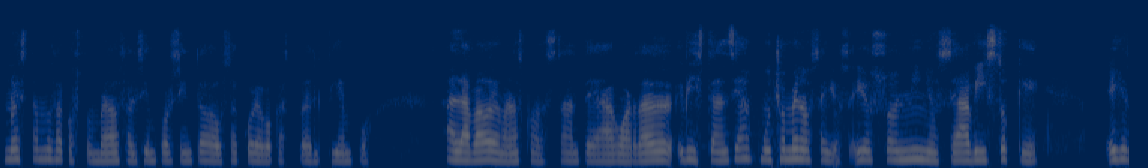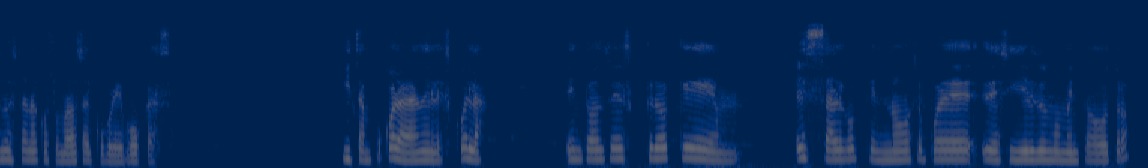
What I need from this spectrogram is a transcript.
no estamos acostumbrados al 100% a usar cubrebocas todo el tiempo, al lavado de manos constante, a guardar distancia, mucho menos ellos. Ellos son niños, se ha visto que ellos no están acostumbrados al cubrebocas. Y tampoco lo harán en la escuela. Entonces creo que mm, es algo que no se puede decidir de un momento a otro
